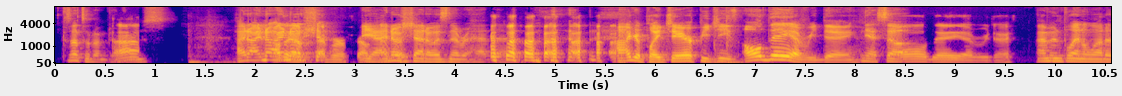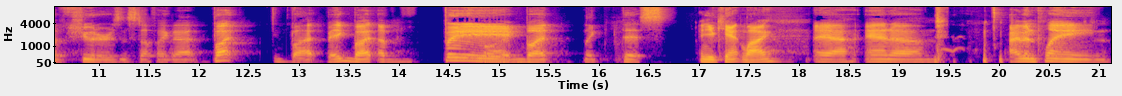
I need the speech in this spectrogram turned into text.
Because that's what I'm doing. Is- I, I know, I I know. Sha- yeah, I know. way. Shadow has never had that. I could play JRPGs all day, every day. yeah, so All day, every day. I've been playing a lot of shooters and stuff like that. But, but, big but, a big but, like this. And you can't lie. Yeah, and um, I've been playing.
